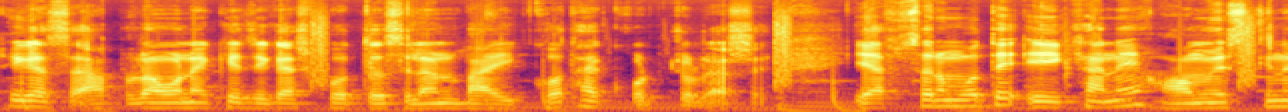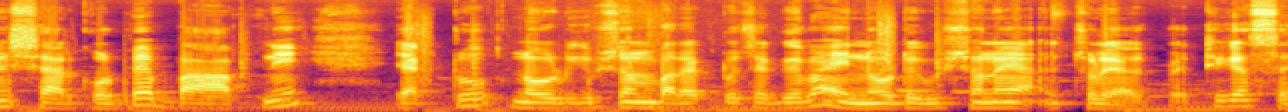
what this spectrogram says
ঠিক আছে? আপনারা অনেকে জিজ্ঞাসা করতেছিলেন, ভাই, কোথায় কোড চলে আসে? অ্যাপসের মধ্যে এইখানে হোম স্ক্রিনে শেয়ার করবে বা আপনি একটু নোটিফিকেশন বা একটু চেক দেবেন, এই নোটিফিকেশনে চলে আসবে, ঠিক আছে?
